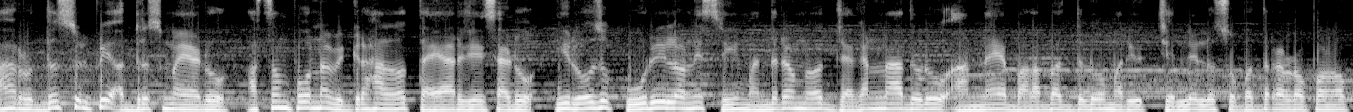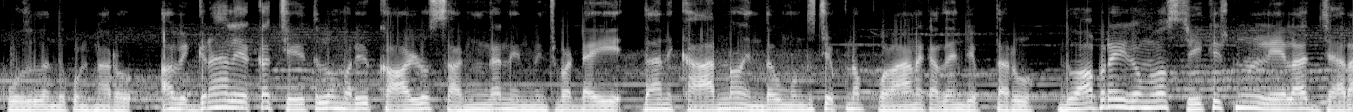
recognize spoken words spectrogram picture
ఆ వృద్ధ శిల్పి అదృశ్యమయ్యాడు. అసంపూర్ణ విగ్రహాలను తయారు చేశాడు. ఈ రోజు పూరిలోని శ్రీ మందిరంలో జగన్నాథుడు అన్నయ్య బలభద్రుడు మరియు చెల్లెలు సుభద్ర రూపంలో పూజలు అందుకుంటున్నారు. ఆ విగ్రహాల యొక్క చేతులు మరియు కాళ్ళు సగంగా నిర్మించబడ్డాయి. దాని కారణం ఇంతకు ముందు చెప్పిన పురాణ కథ అని చెప్తారు. ద్వాపరయుగంలో శ్రీకృష్ణుని లీల జర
